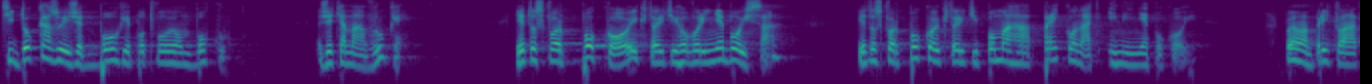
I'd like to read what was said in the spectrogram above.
ti dokazuje, že Boh je po tvojom boku. Že ťa má v ruke. Je to skôr pokoj, ktorý ti hovorí neboj sa. Je to skôr pokoj, ktorý ti pomáha prekonať iný nepokoj. Poviem vám príklad.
